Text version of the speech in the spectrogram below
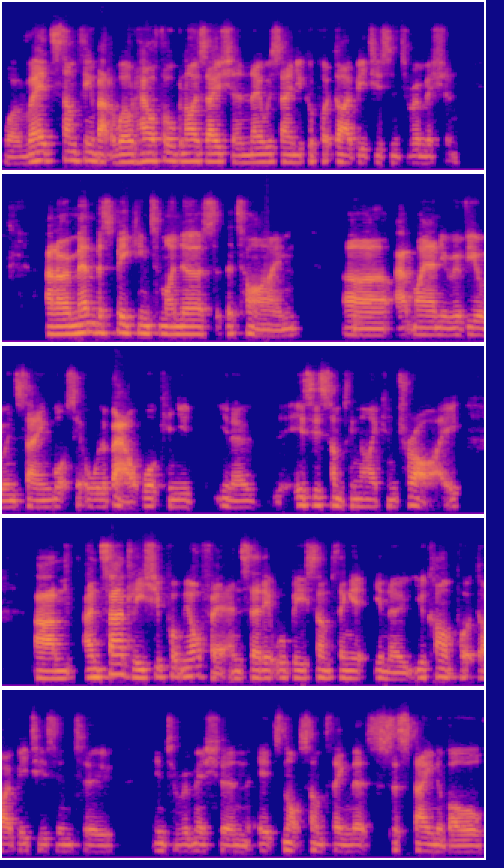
or read something about the World Health Organization, and they were saying you could put diabetes into remission. And I remember speaking to my nurse at the time uh, at my annual review and saying, "What's it all about? What can you, you know, is this something I can try?" Um, and sadly, she put me off it and said it will be something. It, you know, you can't put diabetes into into remission. It's not something that's sustainable.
